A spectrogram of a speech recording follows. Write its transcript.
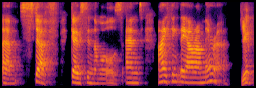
um, stuff, ghosts in the walls. And I think they are our mirror. Yeah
